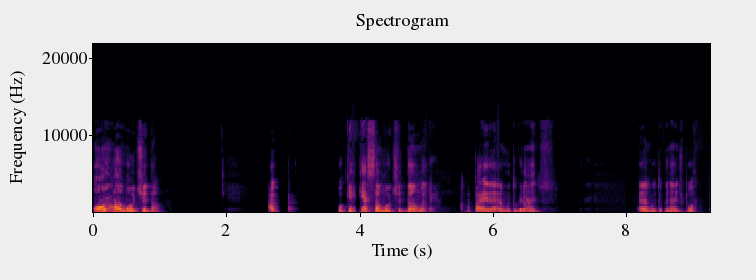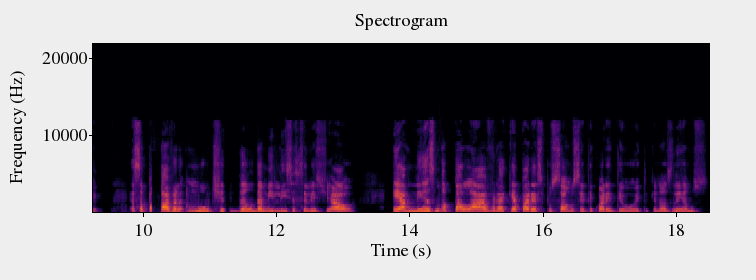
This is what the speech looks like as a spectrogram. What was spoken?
uma multidão. Agora, o que, que essa multidão é? Rapaz, era muito grande. Era muito grande. Por quê? Essa palavra multidão da milícia celestial é a mesma palavra que aparece para o Salmo 148 que nós lemos,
